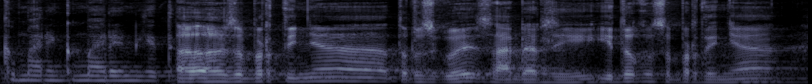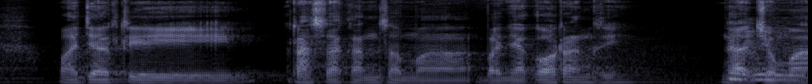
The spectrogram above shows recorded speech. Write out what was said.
kemarin-kemarin gitu. Eh, sepertinya terus gue sadar sih itu sepertinya wajar dirasakan sama banyak orang sih. Nggak cuma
